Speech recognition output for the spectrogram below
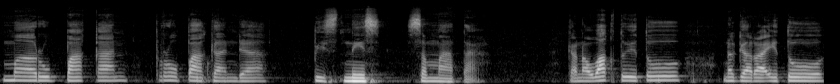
merupakan propaganda bisnis semata. Karena waktu itu negara itu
